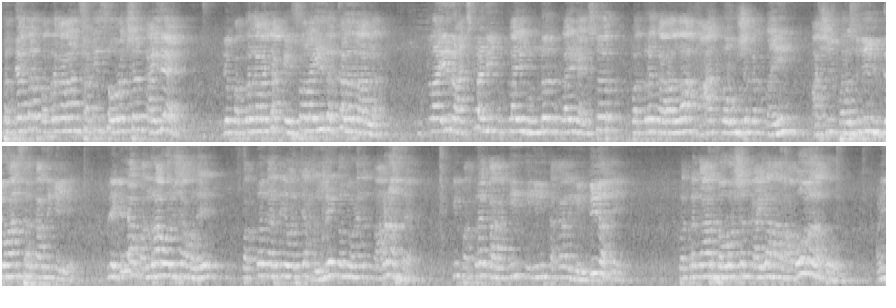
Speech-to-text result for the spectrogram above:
सध्या तर पत्रकारांसाठी संरक्षण कायदे आहे जे म्हणजे पत्रकाराच्या केसालाही धक्का लागला. कुठलाही राजकारणी कुठलाही गुंड कुठलाही गँगस्टर पत्रकाराला हात लावू शकत नाही अशी परिस्थिती विद्यमान सरकारने केली आहे. म्हणजे गेल्या पंधरा वर्षामध्ये पत्रकारितेवरचे हल्ले कमी होण्याचं कारण असं आहे की पत्रकारांनी केलेली तक्रार घेतली जाते. पत्रकार संरक्षण कायदा हा राबवला जातो आणि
